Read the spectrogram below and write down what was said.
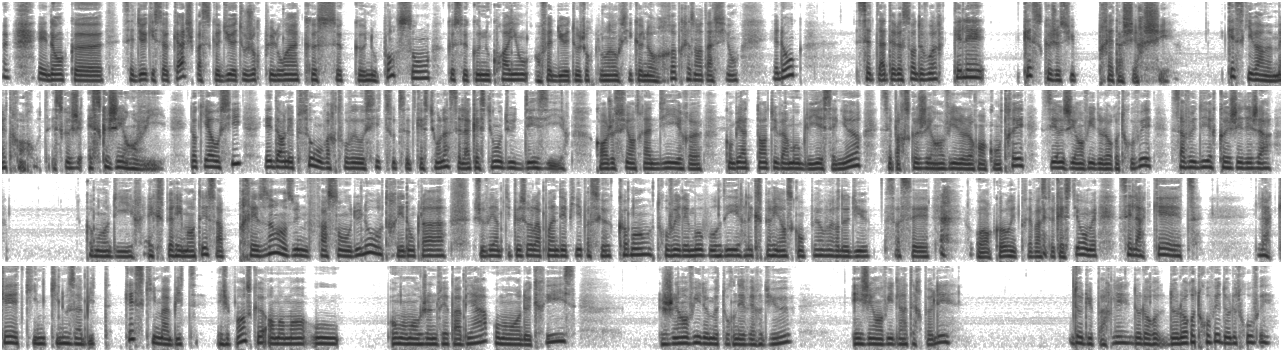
Et donc, euh, c'est Dieu qui se cache parce que Dieu est toujours plus loin que ce que nous pensons, que ce que nous croyons. En fait, Dieu est toujours plus loin aussi que nos représentations. Et donc, c'est intéressant de voir quel est, qu'est-ce que je suis prête à chercher? Qu'est-ce qui va me mettre en route? Est-ce que j'ai est-ce que j'ai envie? Donc il y a aussi et dans les psaumes on va retrouver aussi toute cette question-là, c'est la question du désir. Quand je suis en train de dire euh, combien de temps tu vas m'oublier Seigneur, c'est parce que j'ai envie de le rencontrer, si j'ai envie de le retrouver, ça veut dire que j'ai déjà comment dire, expérimenter sa présence d'une façon ou d'une autre. Et donc là, je vais un petit peu sur la pointe des pieds parce que comment trouver les mots pour dire l'expérience qu'on peut avoir de Dieu? Ça, c'est encore une très vaste question, mais c'est la quête, la quête qui, qui nous habite. Qu'est-ce qui m'habite? Et je pense qu'au moment où, au moment où je ne vais pas bien, au moment de crise, j'ai envie de me tourner vers Dieu et j'ai envie de l'interpeller de lui parler, de le, de le retrouver, de le trouver.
